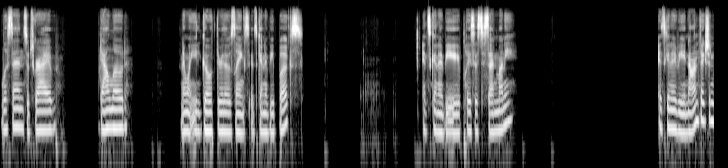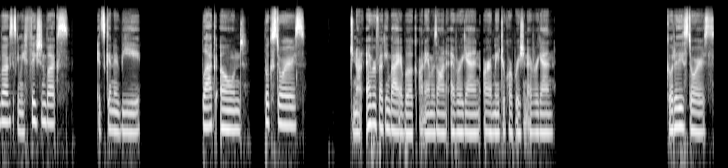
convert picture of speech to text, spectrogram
listen, subscribe, download. And I want you to go through those links. It's going to be books, it's going to be places to send money. It's going to be nonfiction books. It's going to be fiction books. It's going to be Black owned bookstores. Do not ever fucking buy a book on Amazon ever again or a major corporation ever again. Go to these stores,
